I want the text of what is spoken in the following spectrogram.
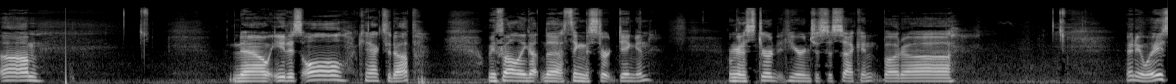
um, now it is all connected up. We finally got the thing to start dinging. We're gonna start it here in just a second, but uh anyways.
